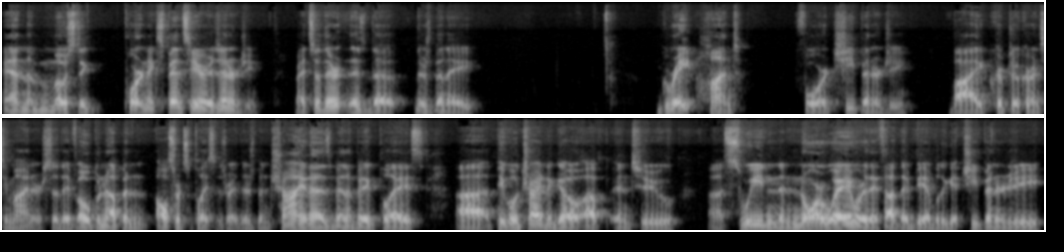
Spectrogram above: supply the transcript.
And the most important expense here is energy, right? So there, there's the there's been a great hunt for cheap energy by cryptocurrency miners. So they've opened up in all sorts of places, right? There's been China has been a big place. Uh, people tried to go up into uh, Sweden and Norway where they thought they'd be able to get cheap energy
